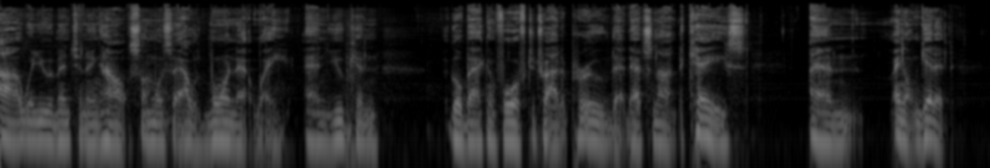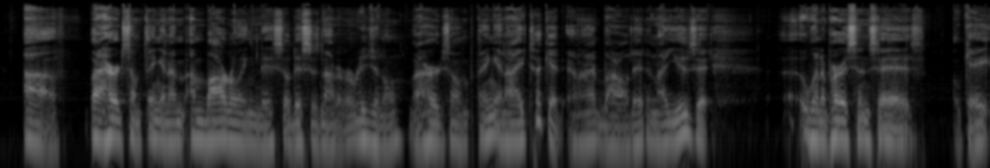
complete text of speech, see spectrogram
uh, when you were mentioning how someone say I was born that way, and you can go back and forth to try to prove that that's not the case, and I don't get it. Uh, but I heard something, and I'm, I'm borrowing this, so this is not an original. But I heard something, and I took it, and I borrowed it, and I use it. Uh, when a person says, "Okay,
